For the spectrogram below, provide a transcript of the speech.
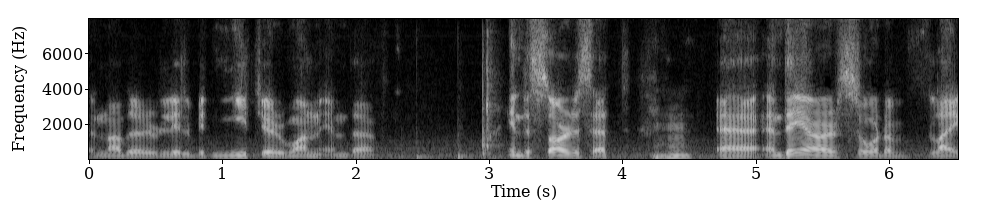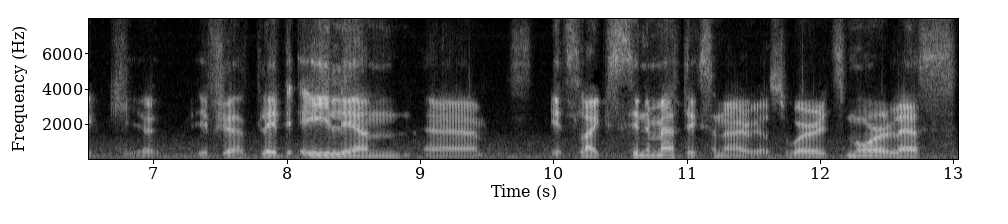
another little bit meatier one in the in the starter set hmm uh, and they are sort of like uh, if you have played Alien, uh, it's like cinematic scenarios where it's more or less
